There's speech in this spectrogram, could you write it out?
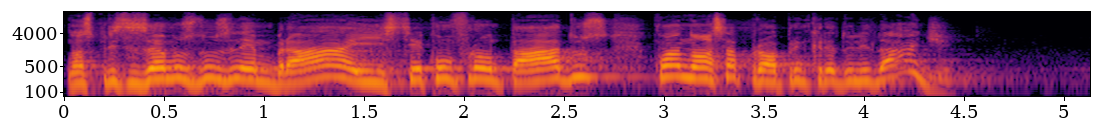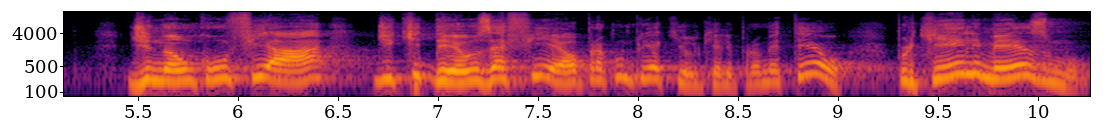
Nós precisamos nos lembrar e ser confrontados com a nossa própria incredulidade. De não confiar de que Deus é fiel para cumprir aquilo que ele prometeu. Porque ele mesmo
